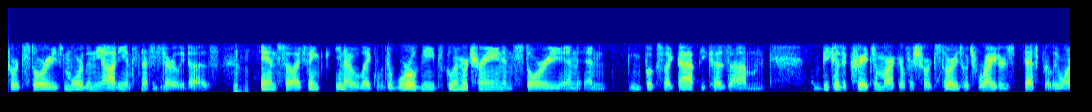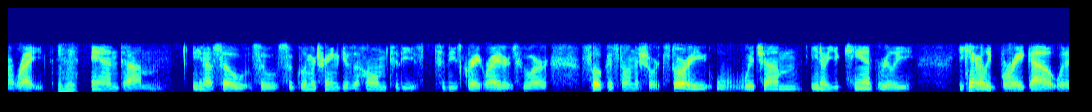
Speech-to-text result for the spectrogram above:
short stories more than the audience necessarily does. Mm-hmm. And so I think you know, like the world needs Glimmer Train and story and and books like that because. um because it creates a market for short stories, which writers desperately want to write. Mm-hmm. And um, you know, so so so Glimmer Train gives a home to these to these great writers who are focused on the short story, which um, you know you can't really you can't really break out with a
